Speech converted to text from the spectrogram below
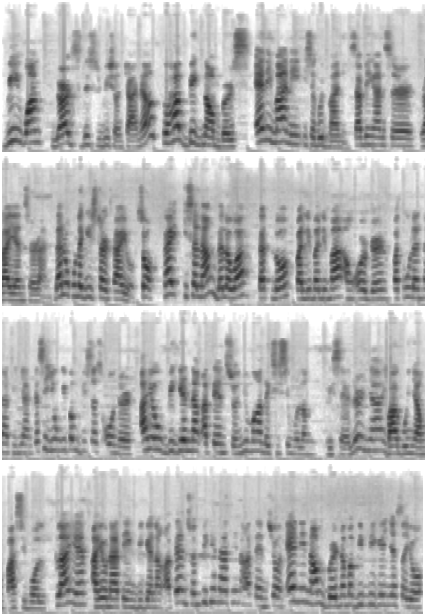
we want large distribution channel to have big numbers, any money is a good money. Sabi nga ni Sir Ryan Saran. Lalo kung nag start tayo. So, kahit isa lang, dalawa, tatlo, palima-lima ang order, patulan natin yan. Kasi yung ibang business owner, ayaw bigyan ng attention yung mga nagsisimulang reseller niya, bago niyang possible client, ayaw nating bigyan ng attention, bigyan natin ng attention. Any number na mabibigay niya sa'yo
